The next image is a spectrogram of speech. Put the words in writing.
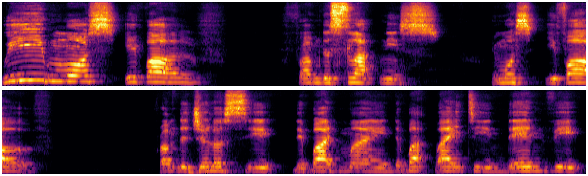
we must evolve from the slackness we must evolve from the jealousy the bad mind the backbiting the envy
